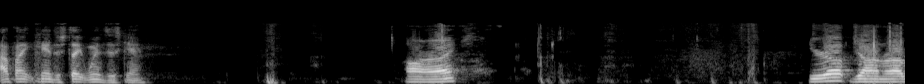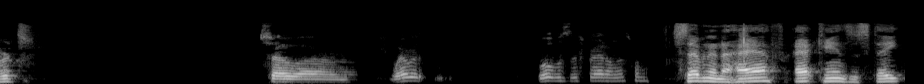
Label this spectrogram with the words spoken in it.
I think Kansas State wins this game. All right. You're up, John Roberts. So, um, where was what was the spread on this one? Seven and a half at Kansas State.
